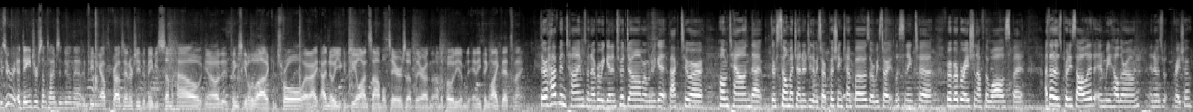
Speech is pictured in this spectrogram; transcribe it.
Is there a danger sometimes in doing that and feeding out the crowd's energy that maybe somehow you know that things get a little out of control? And I, I know you can feel ensemble tears up there on the, on the podium. Anything like that tonight? there have been times whenever we get into a dome or when we get back to our hometown that there's so much energy that we start pushing tempos or we start listening to reverberation off the walls. But I thought it was pretty solid and we held our own and it was a great show.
